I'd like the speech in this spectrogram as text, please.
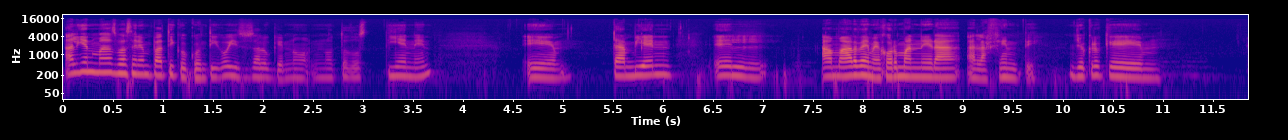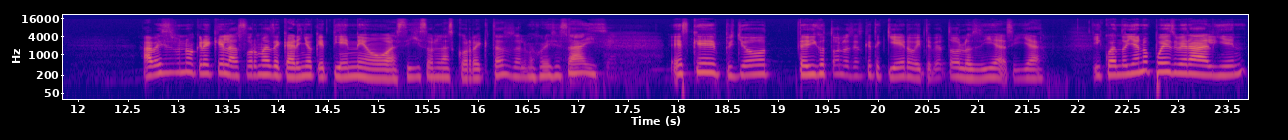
alguien más va a ser empático contigo y eso es algo que no, no todos tienen. Eh, también el amar de mejor manera a la gente. Yo creo que mm, a veces uno cree que las formas de cariño que tiene o así son las correctas. O sea, a lo mejor dices, ay, es que pues, yo te digo todos los días que te quiero y te veo todos los días y ya. Y cuando ya no puedes ver a alguien,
